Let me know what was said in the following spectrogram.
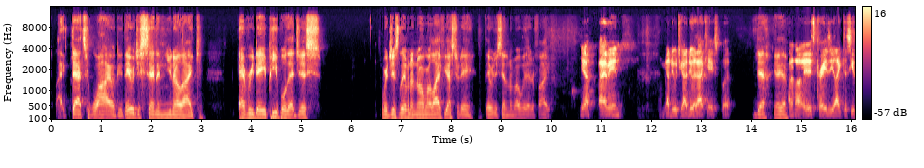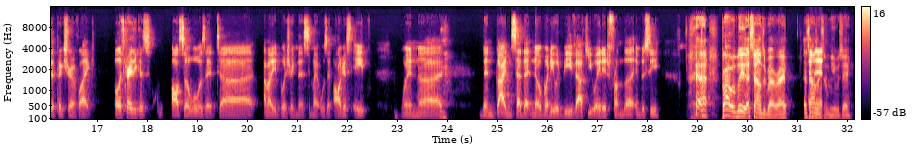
Like that's wild, dude. They were just sending you know like everyday people that just were just living a normal life yesterday. They were just sending them over there to fight. Yeah, I mean, you gotta do what you gotta do in that case. But yeah, yeah, yeah. I don't know. It's crazy. Like to see the picture of like, well, it's crazy because also, what was it? Uh, I might be butchering this. It might was it August eighth when uh, then Biden said that nobody would be evacuated from the embassy. Probably that sounds about right. That sounds then, like something he would say.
